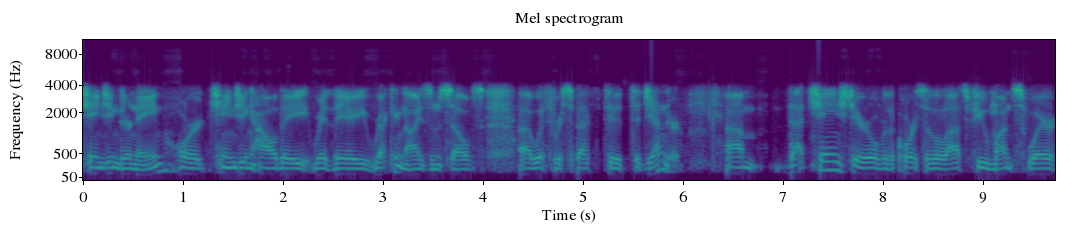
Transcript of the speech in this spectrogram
changing their name, or changing how they they recognize themselves uh, with respect to, to gender. Um, that changed here over the course of the last few months, where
